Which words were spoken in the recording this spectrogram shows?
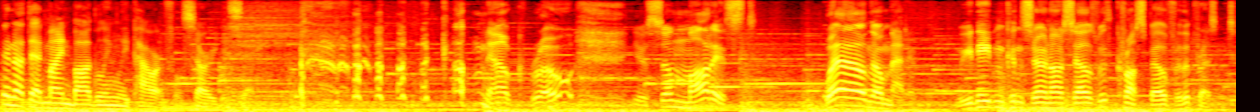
They're not that mind-bogglingly powerful, sorry to say. Come now, Crow. You're so modest. Well, no matter. We needn't concern ourselves with Crossbell for the present.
